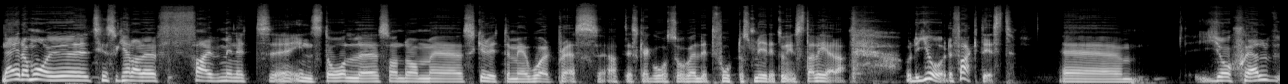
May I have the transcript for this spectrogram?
Nej, de har ju sin så kallade 5 minute eh, install eh, som de skryter med Wordpress. Att det ska gå så väldigt fort och smidigt att installera. Och det gör det faktiskt. Jag själv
